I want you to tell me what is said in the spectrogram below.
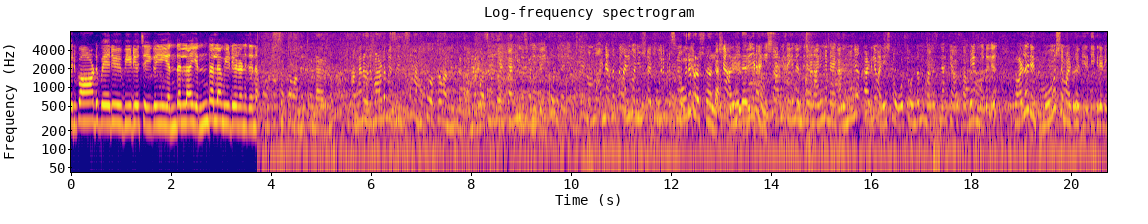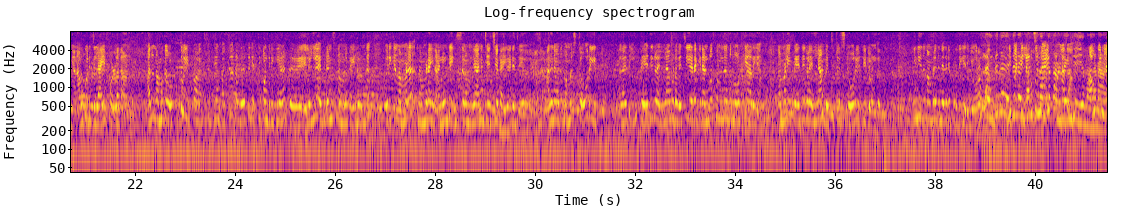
ഒരുപാട് പേര് വീഡിയോ ചെയ്യുകയും എന്തെല്ലാം എന്തെല്ലാം വീഡിയോയിലാണ് ചെയ്യുന്നത്? ഫോട്ടോസൊക്കെ വന്നിട്ടുണ്ടായിരുന്നു. അങ്ങനെ ഒരുപാട് മെസ്സേജസ് നമുക്കും ഒക്കെ വന്നിട്ടുണ്ട്. നമ്മൾ പേഴ്സണലി അറ്റാക്ക് ശ്രമിക്കും. അതിനകത്ത് അനു അനീഷായിട്ട് ഒരു പ്രശ്നവും ഒരു പ്രശ്നമില്ല പക്ഷെ അതിലൂടെ അനീഷ് ആർമി ചെയ്യുന്ന എന്തിനാണ്? അനുവിനെ മേ- അനുവിനെക്കാട്ടിലും അനീഷിന് വോട്ട് ഉണ്ടെന്ന് മനസ്സിലാക്കിയ ആ സമയം മുതൽ വളരെ മോശമായിട്ടുള്ള ഡീഗ്രേഡിംഗ് ആണ്. അവർക്കൊരു ലൈഫ് ഉള്ളതാണ്. അത് നമുക്ക് ഒട്ടും ഇപ്പോൾ അക്സെപ്റ്റ് ചെയ്യാൻ പറ്റാത്ത വിധത്തിൽ എത്തിക്കൊണ്ടിരിക്കുകയാണ്. എല്ലാ എവിഡൻസ് നമ്മുടെ കയ്യിലുണ്ട്. ഒരിക്കൽ നമ്മൾ നമ്മുടെ അനുവിന്റെ ഇൻസ്റ്റഗ്രാം ഞാനും ചേച്ചിയെ കൈകാര്യം ചെയ്തത് അതിനകത്ത് നമ്മൾ സ്റ്റോറി ഇട്ടു. അതായത് ഈ പേജുകളെല്ലാം കൂടെ വെച്ച് ഈ ഇടയ്ക്ക് രണ്ട് ദിവസം മുന്നേ നിങ്ങൾക്ക് നോക്കിയാൽ അറിയാം. നമ്മൾ ഈ പേജുകളെല്ലാം വെച്ചിട്ട് ഒരു സ്റ്റോറി ഇട്ടിട്ടുണ്ട്. ഇനി ഇത് നമ്മൾ ഇതിനെതിരെ പ്രതികരിക്കും.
